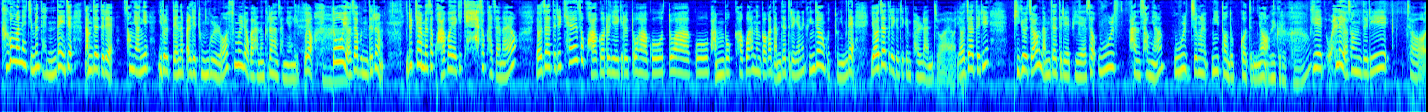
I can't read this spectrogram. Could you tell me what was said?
그것만 해주면 되는데 이제 남자들의 성향이 이럴 때는 빨리 동굴로 숨으려고 하는 그러한 성향이 있고요. 아. 또 여자분들은 이렇게 하면서 과거 얘기 계속 하잖아요. 여자들이 계속 과거를 얘기를 또 하고 또 하고 반복하고 하는 거가 남자들에게는 굉장한 고통인데 여자들에게도 이건 별로 안 좋아요. 여자들이 비교적 남자들에 비해서 우울한 성향, 우울증이 더 높거든요. 왜 그럴까요? 그게 원래 여성들이 저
